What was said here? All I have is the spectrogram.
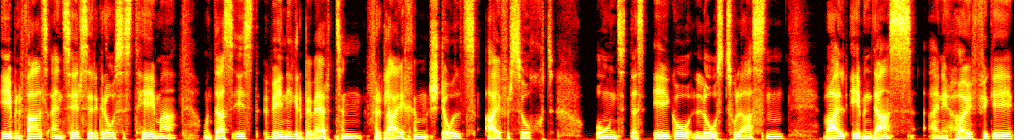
ebenfalls ein sehr, sehr großes Thema und das ist weniger bewerten, vergleichen, Stolz, Eifersucht und das Ego loszulassen, weil eben das eine häufige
